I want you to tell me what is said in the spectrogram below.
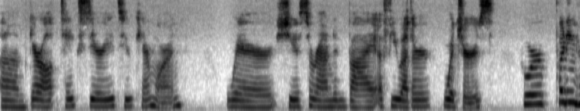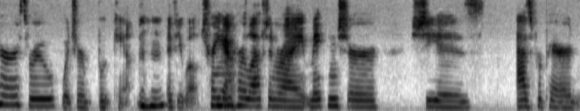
um, Geralt takes Ciri to Kaer Morhen, where she is surrounded by a few other witchers who are putting her through Witcher boot camp, Mm-hmm. if you will, training Yeah. her left and right, making sure she is as prepared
